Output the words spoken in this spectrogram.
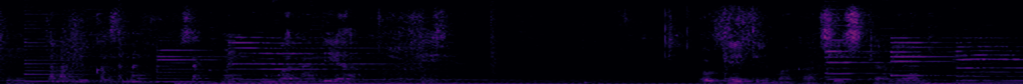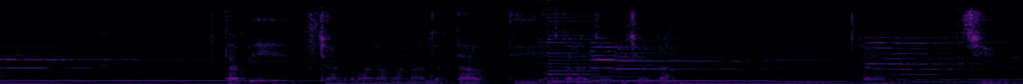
oke Kita lanjutkan segmen segmen dua nanti ya. ya Oke. pasti. oke terima kasih sekalian tapi jangan ke mana-mana tetap di antara dua pijakan dan see you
